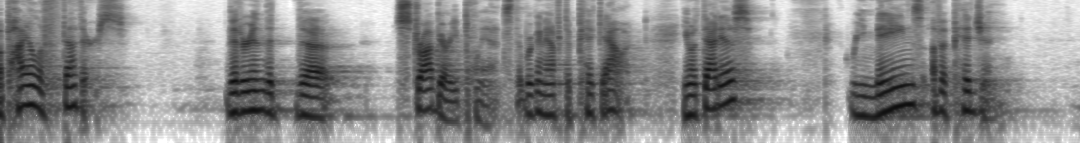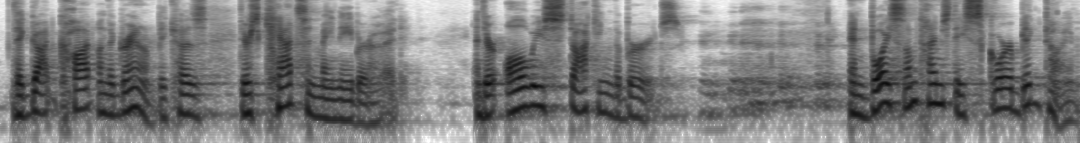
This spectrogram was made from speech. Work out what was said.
a pile of feathers that are in the, the strawberry plants that we're going to have to pick out. You know what that is? Remains of a pigeon that got caught on the ground because there's cats in my neighborhood and they're always stalking the birds. And boy, sometimes they score big time.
